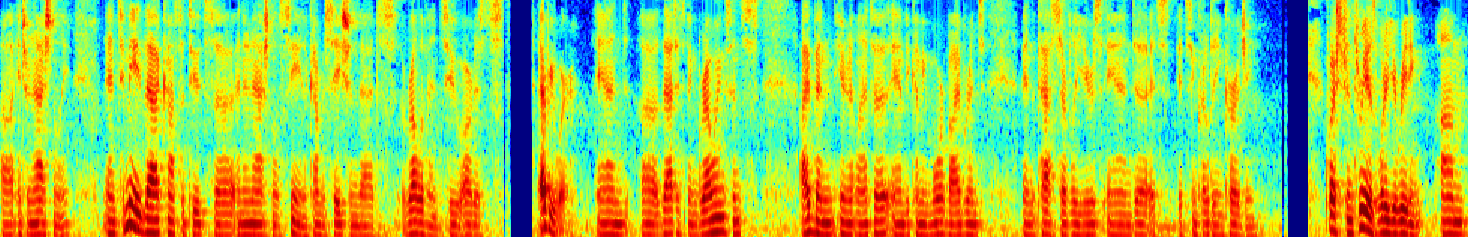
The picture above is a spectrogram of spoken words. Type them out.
uh, internationally. And to me, that constitutes uh, an international scene, a conversation that's relevant to artists everywhere. And uh, that has been growing since I've been here in Atlanta and becoming more vibrant in the past several years, and uh, it's, it's incredibly encouraging. Question three is What are you reading? Um,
